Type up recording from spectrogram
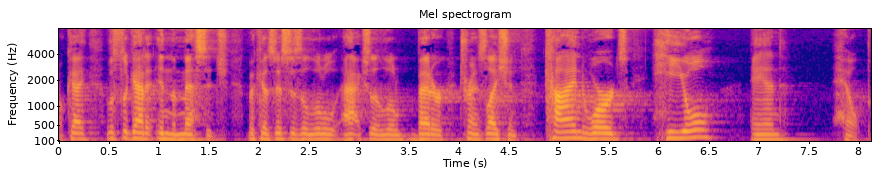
Okay? Let's look at it in the message because this is a little, actually, a little better translation. Kind words heal and help,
